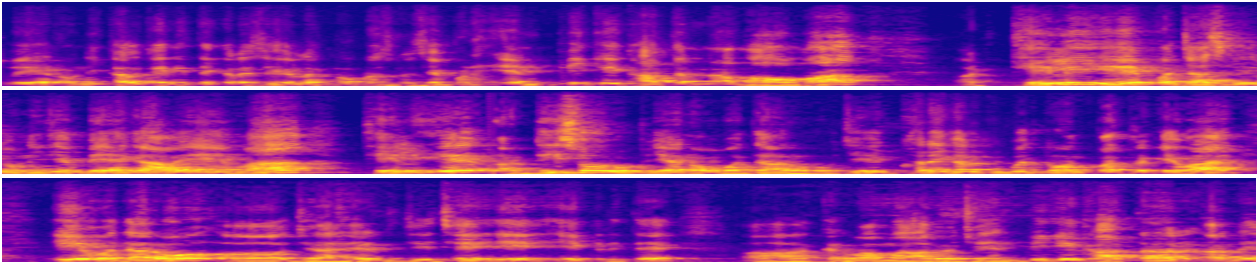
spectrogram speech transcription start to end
તો એનો નિકાલ કઈ રીતે કરે છે અલગનો પ્રશ્ન છે. પણ એનપીકે ખાતરના ભાવમાં થેલીએ પચાસ કિલોની જે બેગ આવે એમાં થેલીએ અઢીસો રૂપિયાનો વધારો જે ખરેખર ખૂબ જ નોંધપાત્ર કહેવાય. એ વધારો જાહેર જે છે એ એક રીતે કરવામાં આવ્યો છે એનપીકે ખાતર અને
